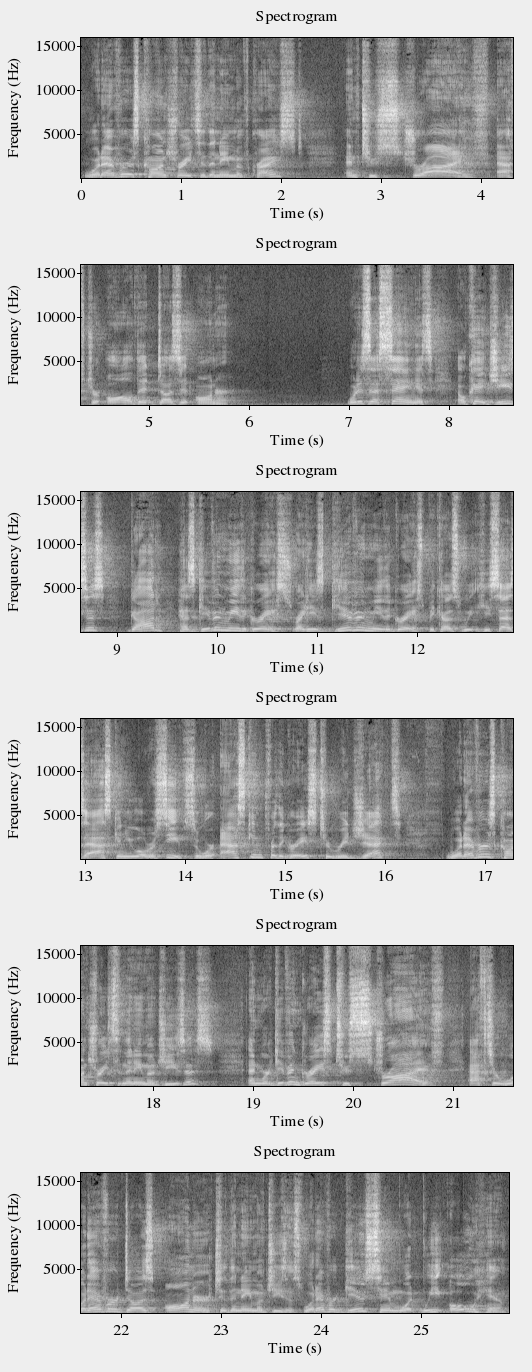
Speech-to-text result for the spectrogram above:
whatever is contrary to the name of Christ and to strive after all that does it honor. What is that saying? It's okay, Jesus, God has given me the grace, right? He's given me the grace because we, He says, Ask and you will receive. So we're asking for the grace to reject whatever is contrary to the name of Jesus, and we're given grace to strive after whatever does honor to the name of Jesus, whatever gives Him what we owe Him.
